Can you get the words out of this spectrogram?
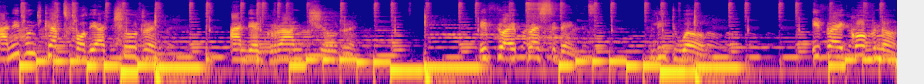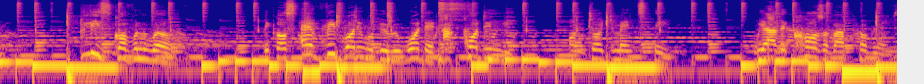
and even kept for their children and their grandchildren. If you are a president, lead well. If you are a governor, please govern well because everybody will be rewarded accordingly on judgment day. We are the cause of our problems.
